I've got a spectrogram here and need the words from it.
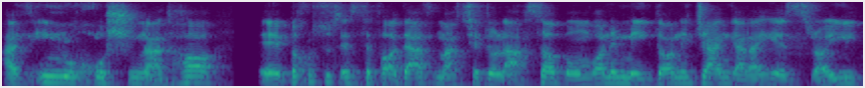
از این نوع خشونت ها به خصوص استفاده از مسجد الاقصا به عنوان میدان جنگ علیه اسرائیل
